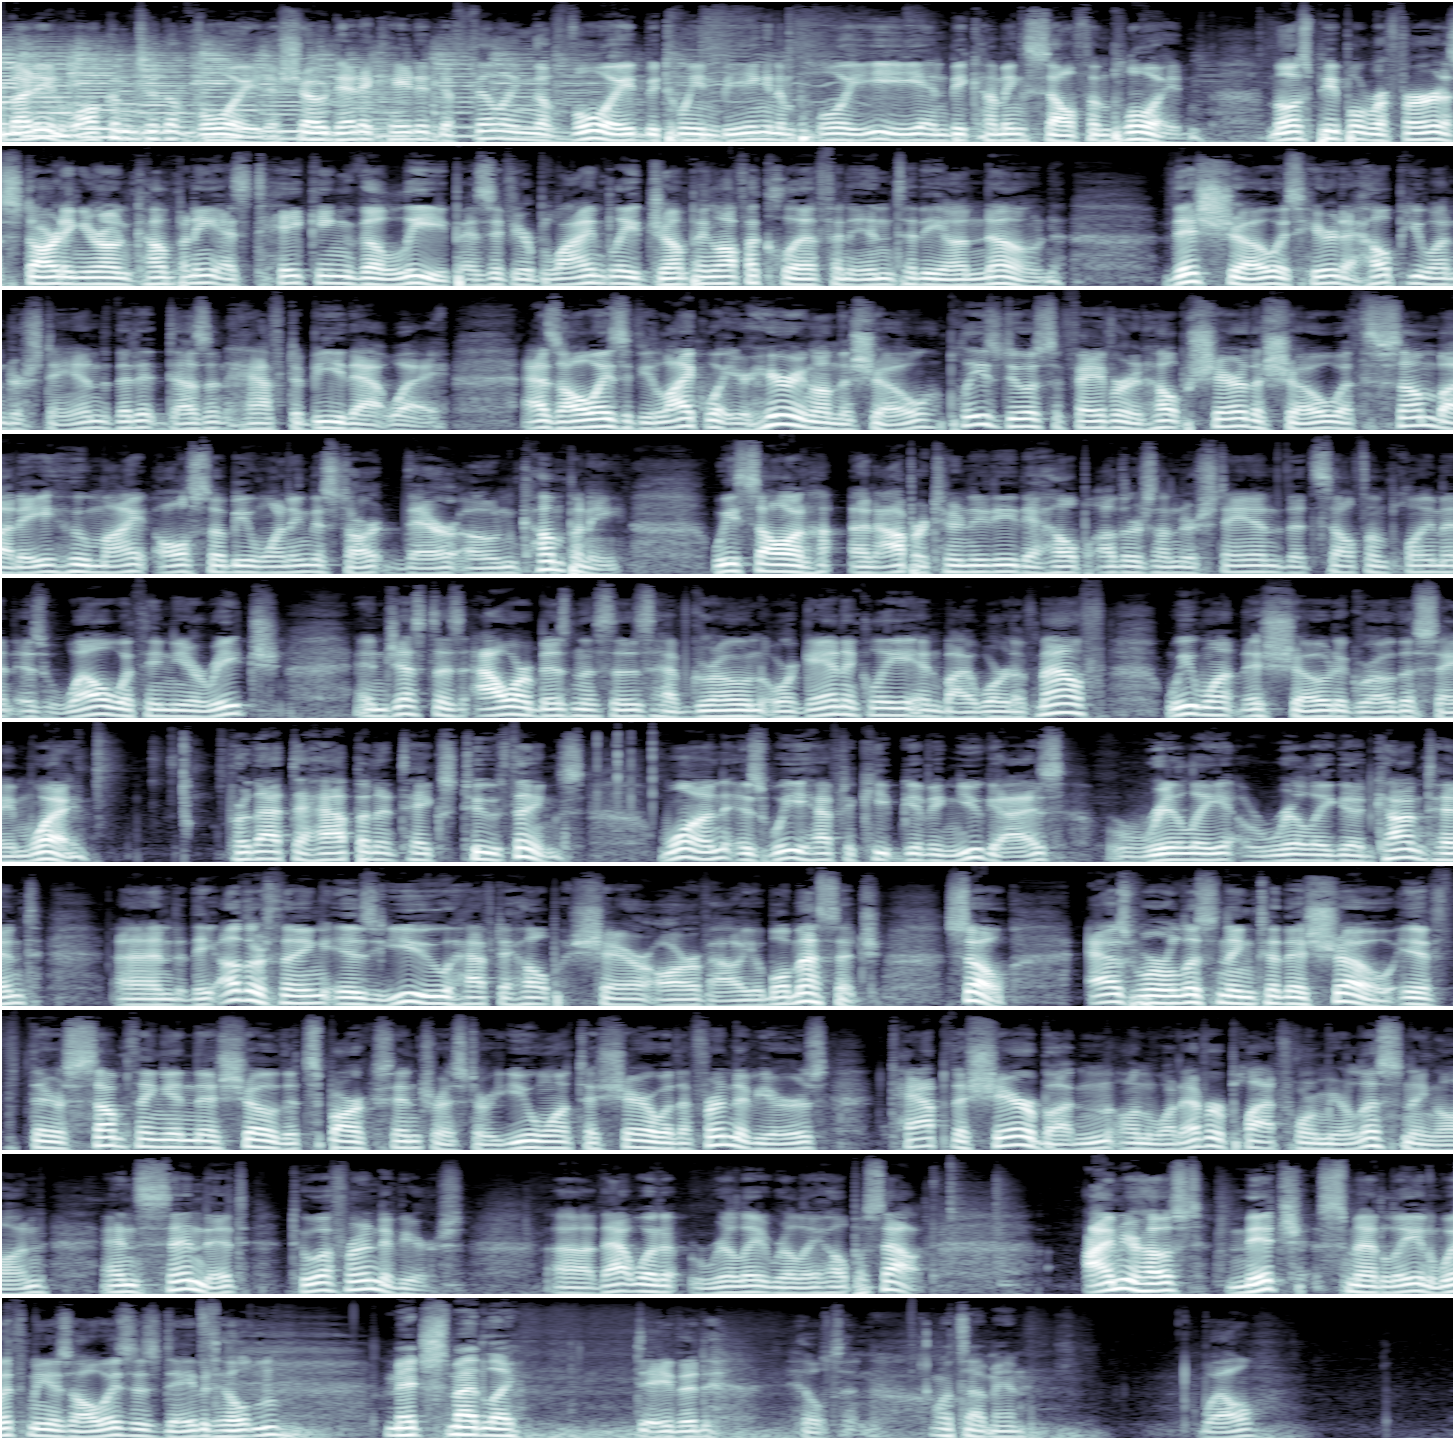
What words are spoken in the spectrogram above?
everybody, and welcome to The Void, a show dedicated to filling the void between being an employee and becoming self employed. Most people refer to starting your own company as taking the leap, as if you're blindly jumping off a cliff and into the unknown. This show is here to help you understand that it doesn't have to be that way. As always, if you like what you're hearing on the show, please do us a favor and help share the show with somebody who might also be wanting to start their own company. We saw an, an opportunity to help others understand that self employment is well within your reach. And just as our businesses have grown organically and by word of mouth, we want this show to grow the same way. For that to happen, it takes two things. One is we have to keep giving you guys really, really good content. And the other thing is you have to help share our valuable message. So, as we're listening to this show, if there's something in this show that sparks interest or you want to share with a friend of yours, tap the share button on whatever platform you're listening on and send it to a friend of yours. Uh, that would really, really help us out. I'm your host, Mitch Smedley, and with me, as always, is David Hilton. Mitch Smedley. David Hilton. What's up, man? Well,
